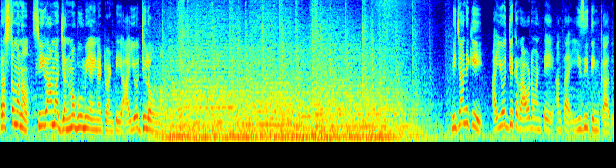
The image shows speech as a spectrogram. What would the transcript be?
ప్రస్తుతం మనం శ్రీరామ జన్మభూమి అయినటువంటి అయోధ్యలో ఉన్నాం. నిజానికి అయోధ్యకి రావడం అంటే అంత ఈజీ థింగ్ కాదు.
